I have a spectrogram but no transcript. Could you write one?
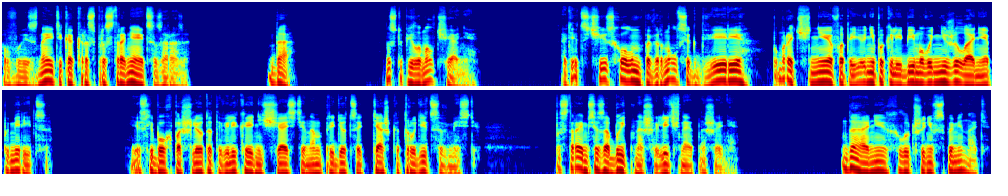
Вы знаете, как распространяется зараза? Да. Наступило молчание. Отец Чизхолм повернулся к двери, помрачнев от ее непоколебимого нежелания помириться. Если Бог пошлет это великое несчастье, нам придется тяжко трудиться вместе. Постараемся забыть наши личные отношения. Да, о них лучше не вспоминать,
